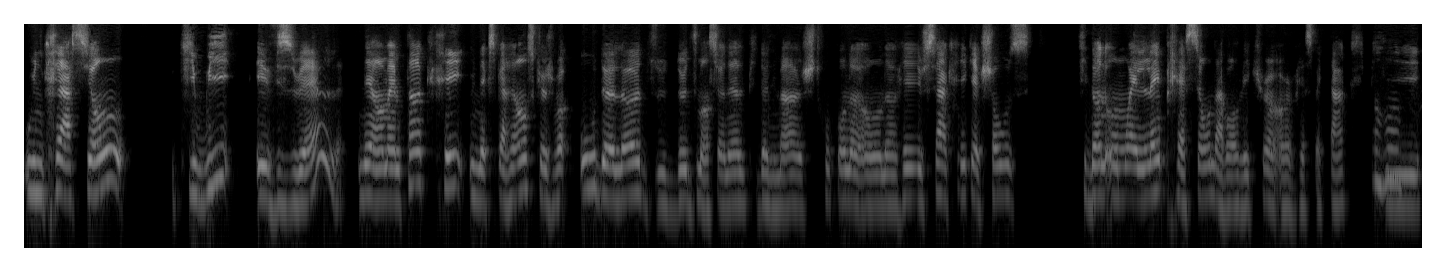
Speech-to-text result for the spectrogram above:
ou une création qui, oui, est visuelle, mais en même temps crée une expérience que je vois au-delà du deux-dimensionnel puis de l'image. Je trouve qu'on a, on a réussi à créer quelque chose qui donne au moins l'impression d'avoir vécu un, un vrai spectacle. Mhm. Puis,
